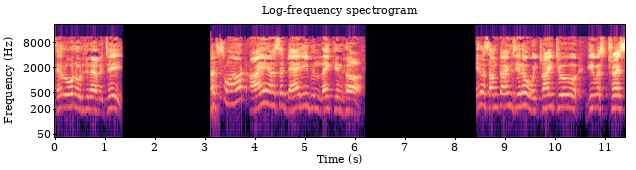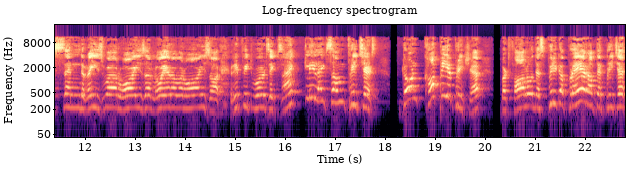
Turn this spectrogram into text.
her own originality. That's what I as a daddy will like in her. You know, sometimes, you know, we try to give a stress and raise our voice or lower our voice or repeat words exactly like some preachers. Don't copy a preacher, but follow the spirit of prayer of that preacher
